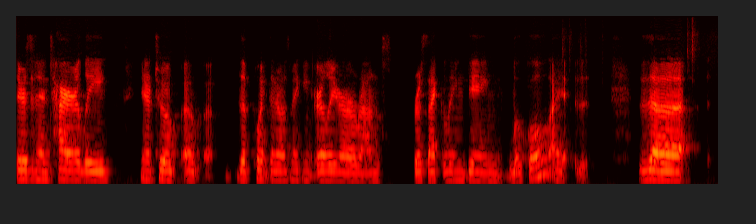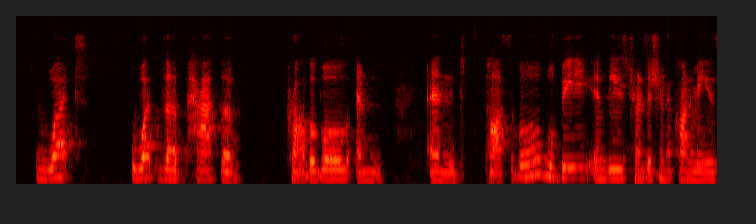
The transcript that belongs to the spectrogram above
there's an entirely, you know, to a, a, the point that I was making earlier around recycling being local. I the what what the path of probable and and possible will be in these transition economies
